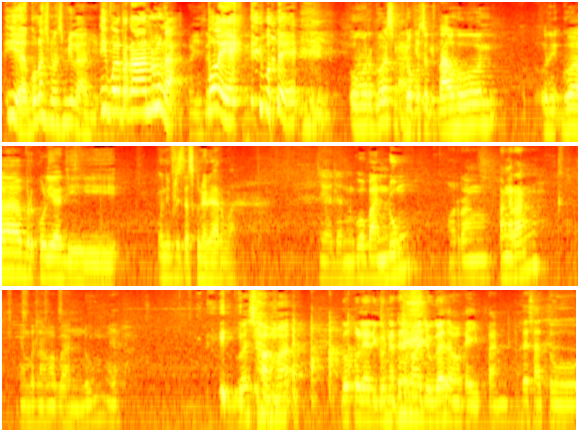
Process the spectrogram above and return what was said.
Iya, gue kan 99. iya. Ih, boleh perkenalan dulu nggak? Oh, iya, boleh ya? boleh ya? Iya. Umur gue Kaget 21 gitu. tahun. Gue berkuliah di Universitas Gunadarma. Ya dan gue Bandung, orang Tangerang yang bernama Bandung ya. Gue sama, gue kuliah di Gunadarma juga sama kayak Ipan. Kita satu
